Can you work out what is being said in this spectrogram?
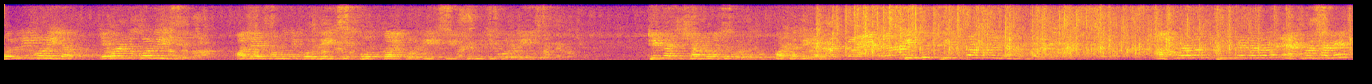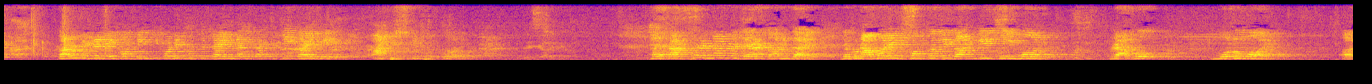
বললি করেই যাও এবার তো করে দিয়েছি। অজয় সমিতি করে দিয়েছি, প্রত্যয় করে দিয়েছি সুরুচি করে দিয়েছি। ঠিক আছে, সামনে বছর করে দেবো। কথা দিলাম কিন্তু ঠিকটা আমার জানাতে হবে। আপনারা আমাকে ঠিকটা জানাবেন এক মাস আগে, কারণ এটা রেকর্ডিং টিকর্ডিং করতে টাইম লাগে তাকে কে গাইবে? আর্টিস্টকে ধরতে হবে। হ্যাঁ তাছাড়া না না, যারা গান গায় যেমন আমার এই সংখ্যাতে গান গিয়েছে ইমন, রাঘব, মনোময়, আর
